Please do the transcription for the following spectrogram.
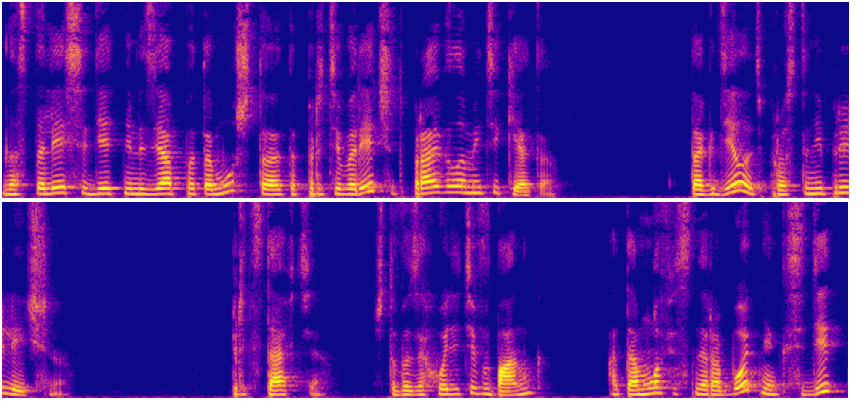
на столе сидеть нельзя потому, что это противоречит правилам этикета. Так делать просто неприлично. Представьте, что вы заходите в банк, а там офисный работник сидит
